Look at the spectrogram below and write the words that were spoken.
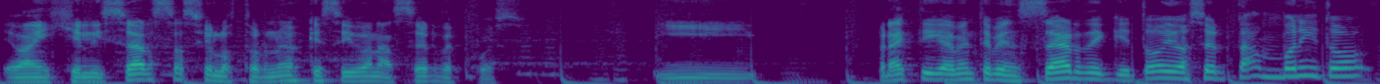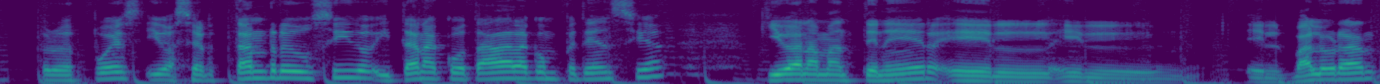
Evangelizarse hacia los torneos que se iban a hacer después. Y prácticamente pensar de que todo iba a ser tan bonito, pero después iba a ser tan reducido y tan acotada la competencia que iban a mantener el, el, el Valorant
